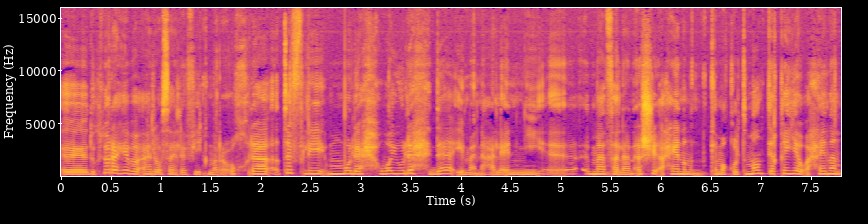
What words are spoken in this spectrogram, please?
آه، دكتورة هبة أهلا وسهلا فيك مرة أخرى، طفلي ملح ويلح دائما على إني آه، مثلا أشياء أحيانا كما قلت منطقية واحيانا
